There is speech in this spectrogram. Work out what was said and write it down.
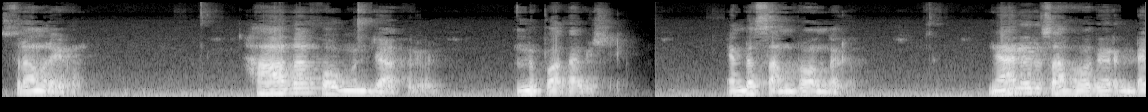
അസ്സാം വലൈക്കും ഹാദ കോമുൻ ജാഹലുൻ ഇന്നിപ്പോൾ അതാ വിഷയം. എന്താ സംഭവം തരും ഞാനൊരു സഹോദരന്റെ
